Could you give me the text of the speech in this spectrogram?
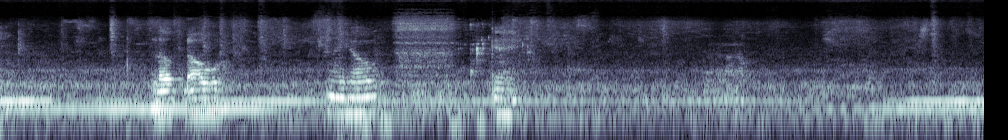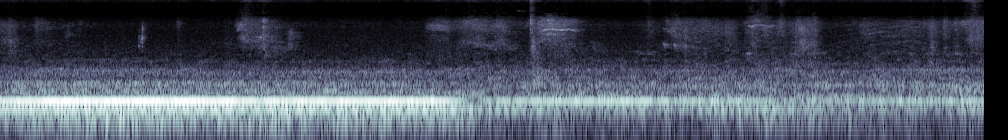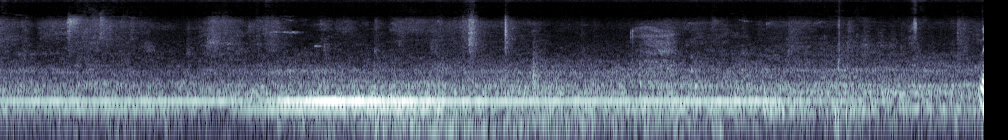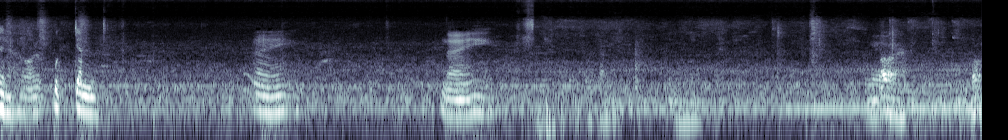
lượt đâu? Này đâu ok đây là gọi là bức tranh. Này. Này. Đó là có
